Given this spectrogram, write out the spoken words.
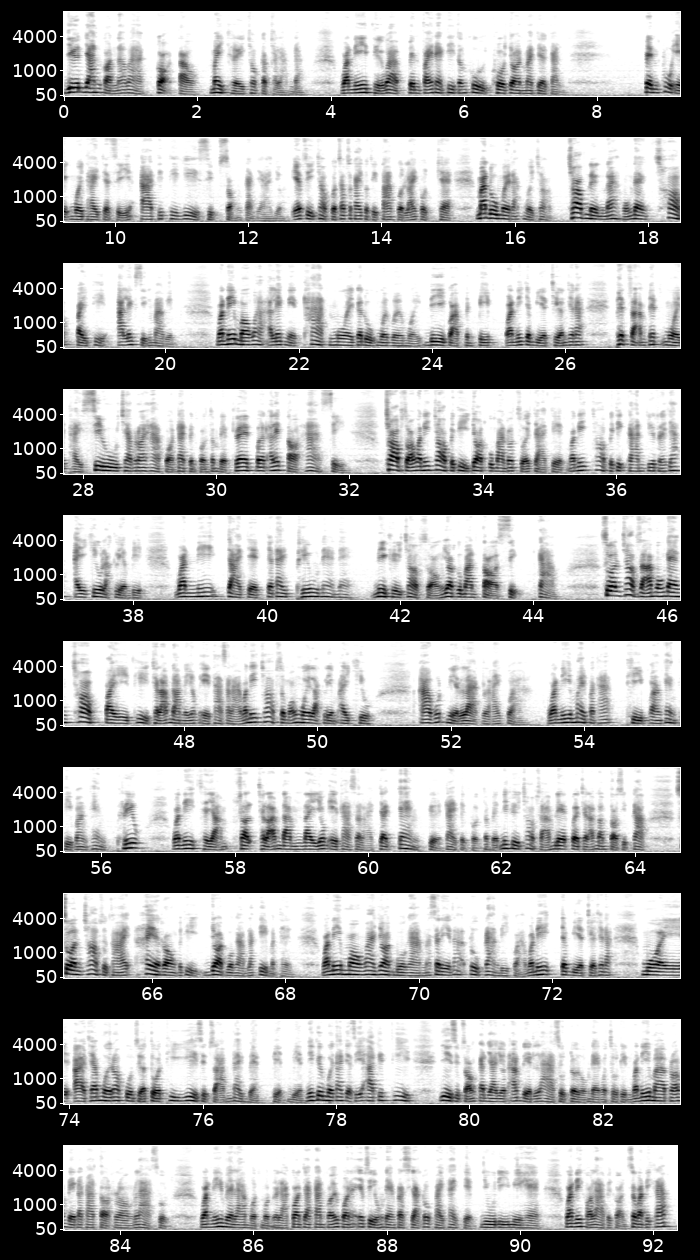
ยืนยันก่อนนะว่าเกาะเต่าไม่เคยชกกับฉลามดำ วันนี้ถือว่าเป็นไฟล์แรกที่ต้องคู่โคจรมาเจอกัน เป็นคู่เอกมวยไทยเจ็ดสีอาทิตย์ที่ 22 กันยายน FC ชอบกด Subscribe กดติดตามกดไลค์กดแชร์ มาดูมวยรักมวยชอบ ชอบหนึ่งนะ หงแดงชอบไปที่อเล็กซินมาวิน วันนี้มองว่าอเล็กเนี่ยธาตุมวยกระดูกมวยเบอร์มวย ดีกว่าเป็นปี๊บวันนี้จะเบียดเฉือนชนะ เพชรสามเพชรมวยไทยซิลแชมป์ร้อยห้าปอนด์ได้เป็นผลสำเร็จเรทเปิดอเล็กต่อ5 4ชอบ 2 วันนี้ชอบไปที่ยอดกุมารรถสวยจ่าเจดวันนี้ชอบไปที่การยืนระยะ IQ หลักเหลี่ยมดี วันนี้จ่าเจดจะได้พริ้วแน่ ๆ นี่คือชอบ 2 ยอดกุมารต่อ 19 ส่วนชอบสามหงแดงชอบไปที่ฉลามดำในยกเอท่าสลา วันนี้ชอบสมองมวยหลักเหลี่ยม IQ อาวุธเนี่ยหลากหลายกว่า วันนี้ไม่ปะทะถีบวางแข้งถีบวางแข้งพริ้ววันนี้ฉลามฉลามดำในยกเอทาสลายจะแจ้งเกิดได้เป็นผลสำเร็จนี่คือชอบ 3 เลทเปิดฉลามดำต่อ 19 ส่วนชอบสุดท้ายให้รองไปที่ยอดบัวงามลักกี้บันเทิงวันนี้มองว่ายอดบัวงามนะสรีระรูปร่างดีกว่า วันนี้จะเบียดเฉือนชนะ มวยอาแชมป์มวยรอบปูนเสือตัวที่ 23 ได้แบบเบียดเบียดนี่คือมวยไทยเจ็ดสีอาทิตย์ที่ 22 กันยายนอัปเดตล่าสุดโดยหงแดงวัดสุดิน วันนี้มาพร้อมเดทราคาต่อรองล่าสุด วันนี้เวลาหมดหมดเวลาก่อนจากการขอให้พรให้เอฟซีของแดงปราศจากโรคภัยไข้เจ็บ อยู่ดีมีแหงวันนี้ขอลาไปก่อน สวัสดีครับ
